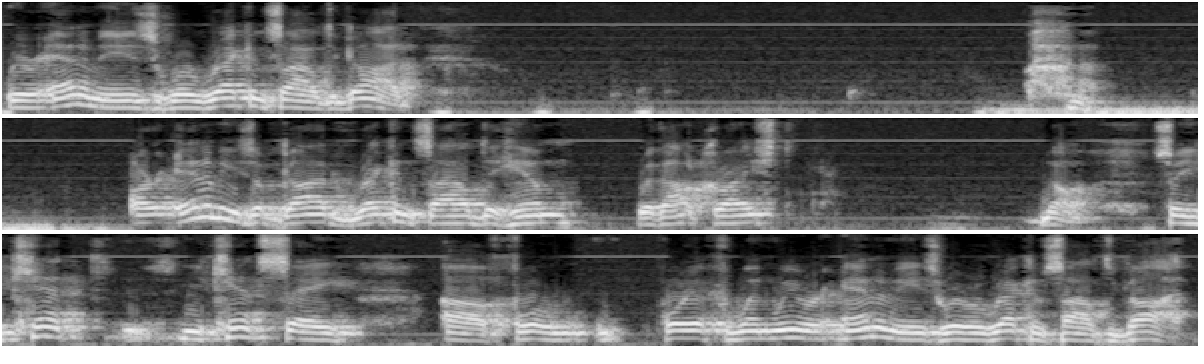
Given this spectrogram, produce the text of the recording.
we were enemies, we're reconciled to God. Are enemies of God reconciled to him without Christ? No. So you can't you can't say uh, for for if when we were enemies we were reconciled to God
